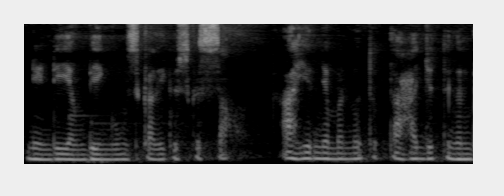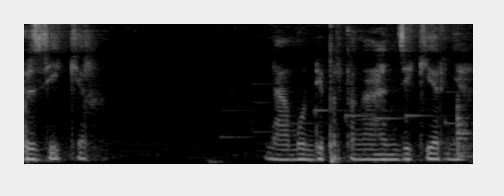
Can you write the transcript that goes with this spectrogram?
Nindi yang bingung sekaligus kesal akhirnya menutup tahajud dengan berzikir. Namun di pertengahan zikirnya,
